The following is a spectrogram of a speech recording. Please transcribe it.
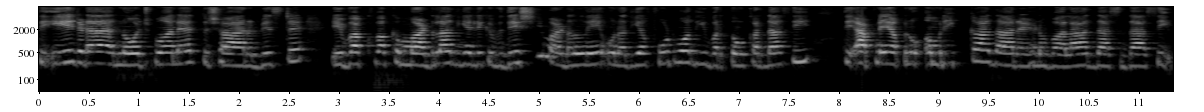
ਤੇ ਇਹ ਜਿਹੜਾ ਨੌਜਵਾਨ ਹੈ, ਤੁਸ਼ਾਰ ਬਿਸਟ, ਇਹ ਵੱਖ-ਵੱਖ ਮਾਡਲਾਂ ਦੀਆਂ ਜਿਹੜੇ ਕਿ ਵਿਦੇਸ਼ੀ ਮਾਡਲ ਨੇ, ਉਹਨਾਂ ਦੀਆਂ ਫੋਟੋਆਂ ਦੀ ਵਰਤੋਂ ਕਰਦਾ ਸੀ ਤੇ ਆਪਣੇ ਆਪ ਨੂੰ ਅਮਰੀਕਾ ਦਾ ਰਹਿਣ ਵਾਲਾ ਦੱਸਦਾ ਸੀ।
